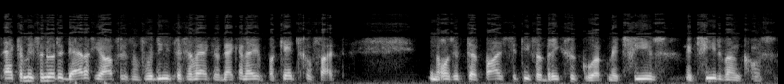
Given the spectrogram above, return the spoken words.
ek het my vir nou 30 jaar vir vervoerdienste gewerk en ek het nou 'n pakket gevat en ons het 'n Pi City fabriek gekoop met vier met vier winkels.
